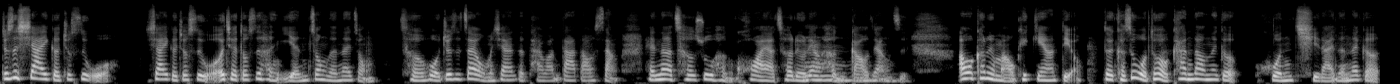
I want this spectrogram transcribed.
就是下一个就是我，下一个就是我，而且都是很严重的那种车祸，就是在我们现在的台湾大道上，还那个车速很快啊，车流量很高这样子。啊，我可能嘛，我可以惊掉，对，可是我都有看到那个魂起来的那个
